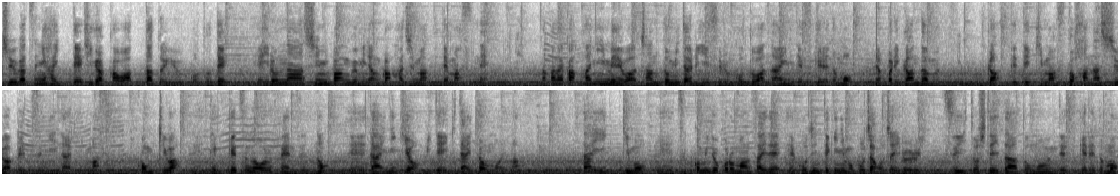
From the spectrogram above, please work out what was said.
10月に入って日が変わったということでいろんな新番組なんか始まってますね。なかなかアニメはちゃんと見たりすることはないんですけれどもやっぱりガンダムが出てきますと話は別になります。今期は「鉄血のオルフェンズ」の第2期を見ていきたいと思います。第1期も、えー、ツッコミどころ満載で、えー、個人的にもごちゃごちゃいろいろツイートしていたと思うんですけれども、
